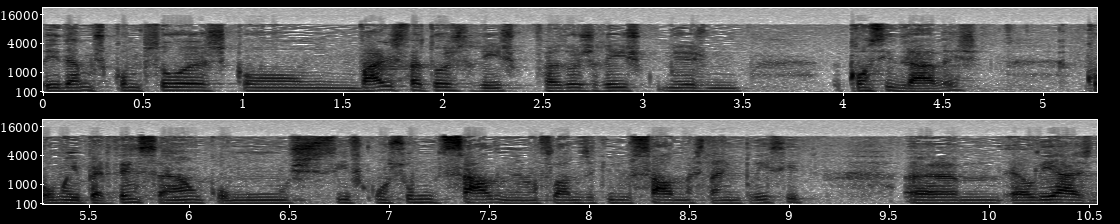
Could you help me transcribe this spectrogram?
lidamos com pessoas com vários fatores de risco, fatores de risco mesmo consideráveis, como a hipertensão, como um excessivo consumo de sal, ainda não falámos aqui do sal, mas está implícito. Um, aliás,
